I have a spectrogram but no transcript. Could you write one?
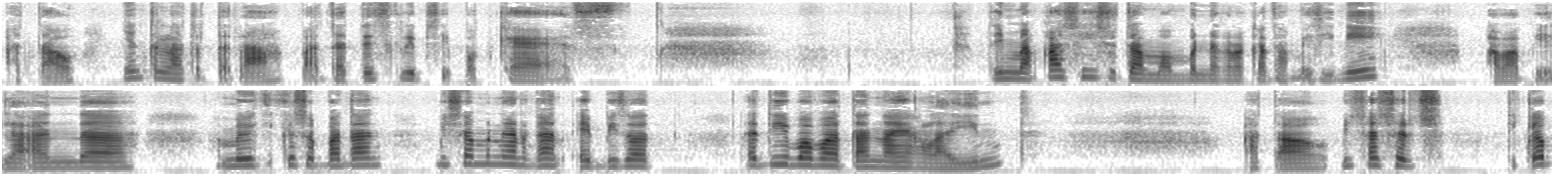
atau yang telah tertera pada deskripsi podcast. Terima kasih sudah mau mendengarkan sampai sini. Apabila Anda memiliki kesempatan bisa mendengarkan episode tadi Bapak Tanah yang lain atau bisa search 30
